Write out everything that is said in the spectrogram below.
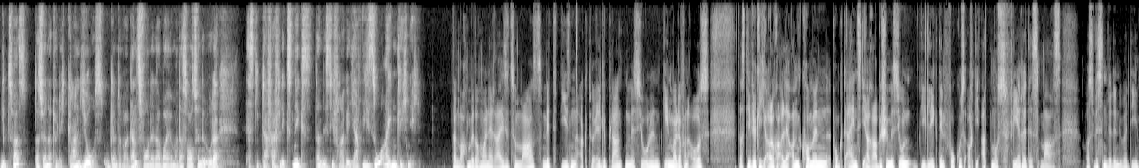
gibt es was? Das wäre natürlich grandios. Und war ganz vorne dabei, wenn man das rausfindet. Oder es gibt da verflixt nichts. Dann ist die Frage, ja, wieso eigentlich nicht? Dann machen wir doch mal eine Reise zum Mars mit diesen aktuell geplanten Missionen. Gehen mal davon aus, dass die wirklich auch alle ankommen. Punkt 1, die arabische Mission, die legt den Fokus auf die Atmosphäre des Mars. Was wissen wir denn über die?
